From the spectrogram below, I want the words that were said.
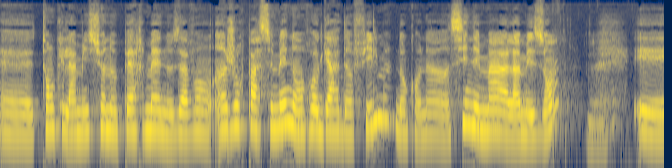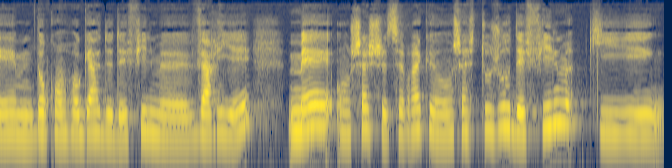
euh, tant que la mission nous permet, nous avons un jour par semaine, on regarde un film. Donc on a un cinéma à la maison. Ouais. Et donc on regarde des films euh, variés, mais on cherche, c'est vrai qu'on cherche toujours des films qui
